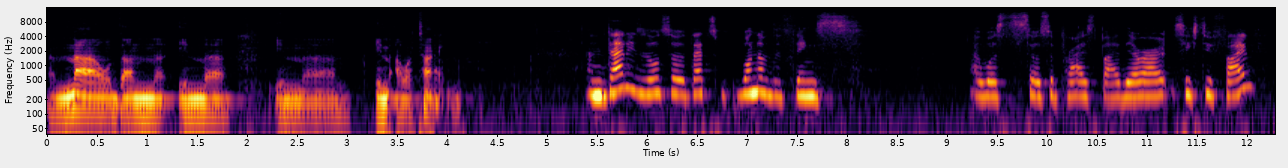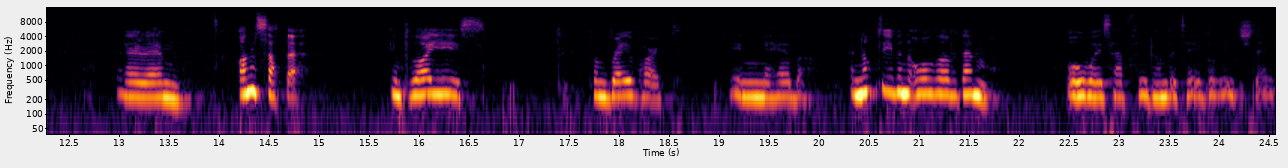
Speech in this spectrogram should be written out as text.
uh, now than uh, in in um, in our time. And that is also that's one of the things I was so surprised by. There are 65 um, employees from Braveheart in Meheba, and not even all of them always have food on the table each day.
